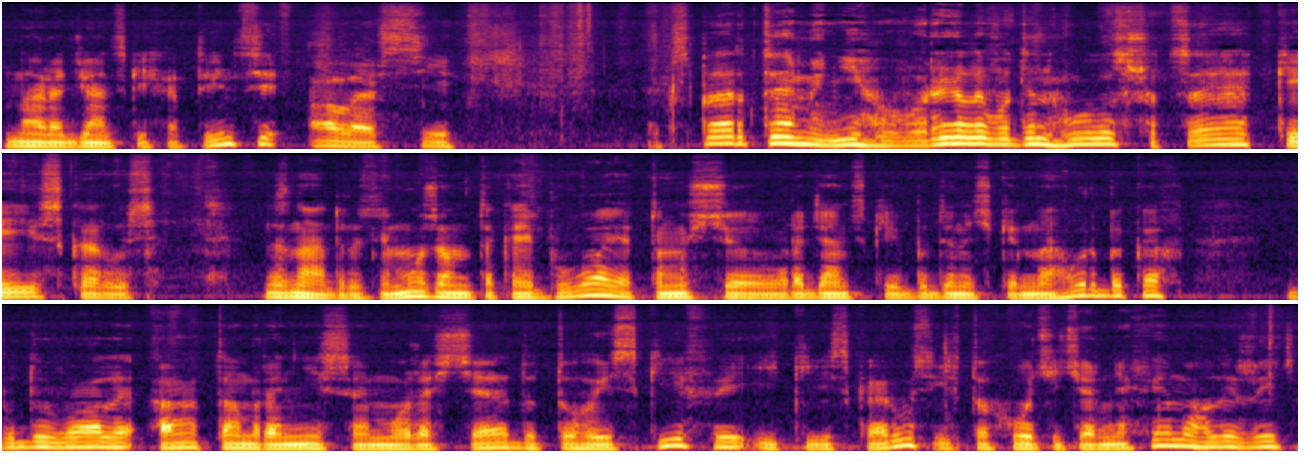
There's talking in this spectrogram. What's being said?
на радянській хатинці, але всі експерти мені говорили в один голос, що це Київська Русь. Не знаю, друзі, може воно таке і буває, тому що радянські будиночки на горбиках будували, а там раніше, може, ще до того і Скіфи, і Київська Русь, і хто хоче, черняхи могли жити.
